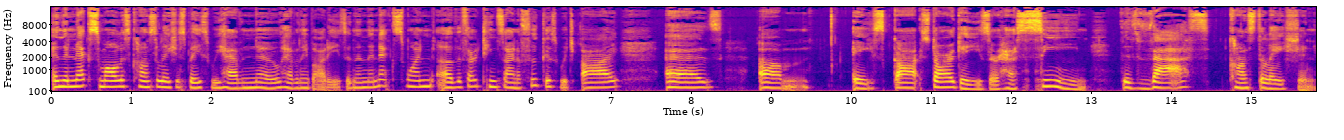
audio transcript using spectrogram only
In the next smallest constellation space, we have no heavenly bodies. And then the next one, uh, the 13th sign of Ophiuchus, which I, as um, a sky, stargazer, has seen this vast constellation.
